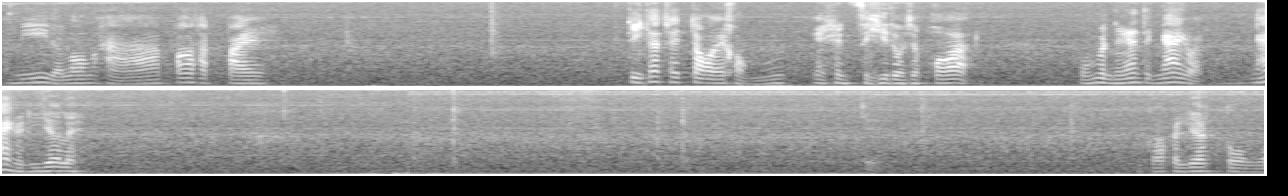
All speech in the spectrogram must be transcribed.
อันนี้เดี๋ยวลองหาเป้าถัดไป จริงถ้าใช้จอยของ ANC โดยเฉพาะผมว่ามันน่าจะง่ายกว่า ง่ายกว่านี้เยอะเลย ก็ไปเลือกตัว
